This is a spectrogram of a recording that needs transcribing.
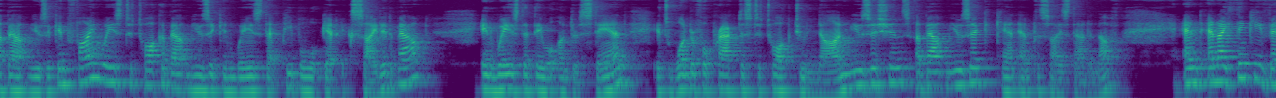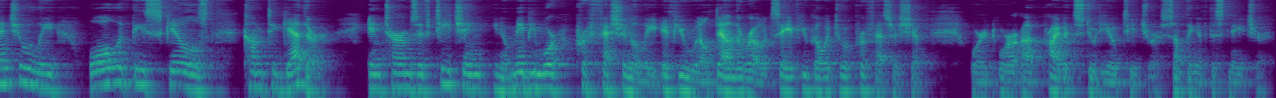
about music, and find ways to talk about music in ways that people will get excited about, in ways that they will understand. It's wonderful practice to talk to non musicians about music, can't emphasize that enough. And, and I think eventually all of these skills come together in terms of teaching, you know, maybe more professionally, if you will, down the road. Say if you go into a professorship or, or a private studio teacher, something of this nature.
